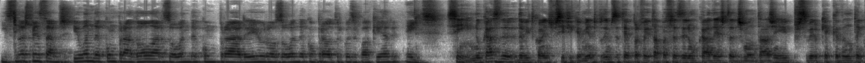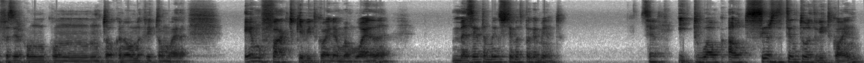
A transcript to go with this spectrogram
E se Sim. nós pensarmos, eu ando a comprar dólares, ou ando a comprar euros, ou ando a comprar outra coisa qualquer, é isso. Sim, no caso da, Bitcoin especificamente, podemos até aproveitar para fazer um bocado esta desmontagem e perceber o que é que cada um tem que fazer com, com um token ou uma criptomoeda. É um facto que a Bitcoin é uma moeda, mas é também um sistema de pagamento. Certo. E tu, ao, ao seres detentor de Bitcoin,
